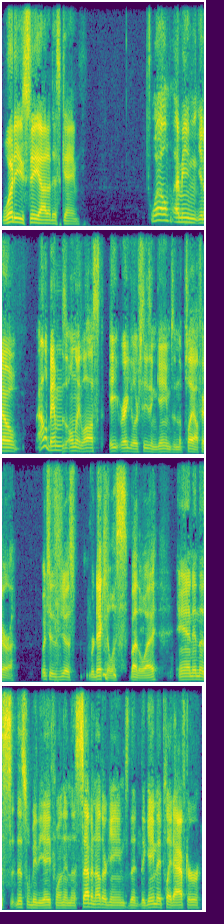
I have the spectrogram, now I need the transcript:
what do you see out of this game? Well, I mean, you know, Alabama's only lost eight regular season games in the playoff era, which is just ridiculous, by the way. And in this, this will be the eighth one. In the seven other games, the, the game they played after,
